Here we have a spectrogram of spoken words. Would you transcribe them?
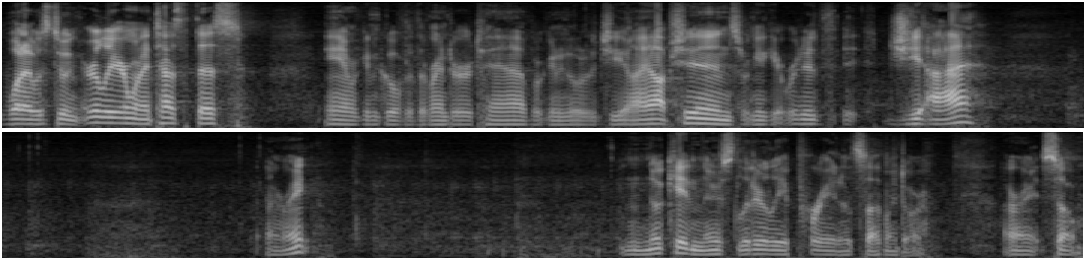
what I was doing earlier when I tested this. And we're going to go over to the renderer tab. We're going to go to the GI options. We're going to get rid of GI. All right. No kidding. There's literally a parade outside my door. All right. So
